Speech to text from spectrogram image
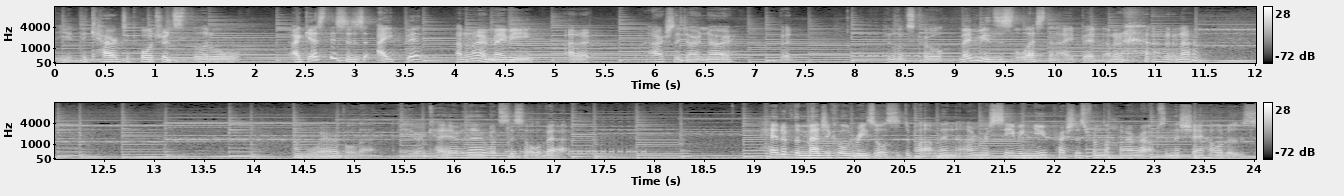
the character portraits, the little. I guess this is 8-bit. I don't know. Maybe I don't. I actually don't know, but it looks cool. Maybe this is less than 8-bit. I don't. I don't know. I'm aware of all that. Are you okay over there? What's this all about? Head of the Magical Resources Department, I'm receiving new pressures from the higher ups and the shareholders.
